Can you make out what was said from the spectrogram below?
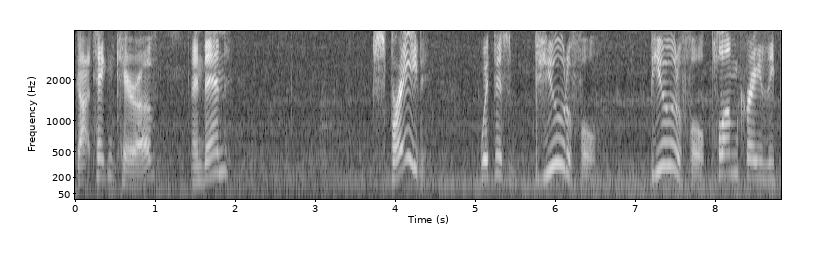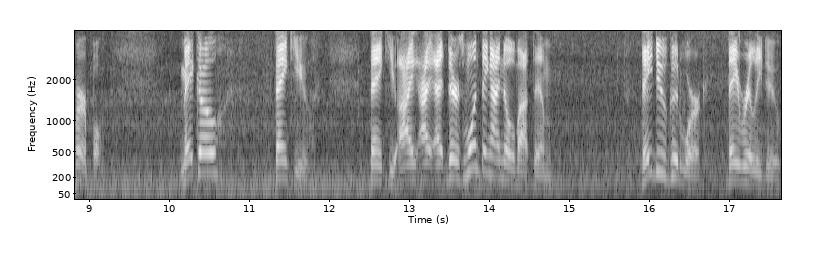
got taken care of. And then sprayed with this beautiful, beautiful plum crazy purple. Maaco, thank you. Thank you. I, I, I, there's one thing I know about them. They do good work. They really do.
